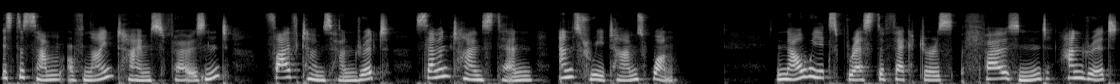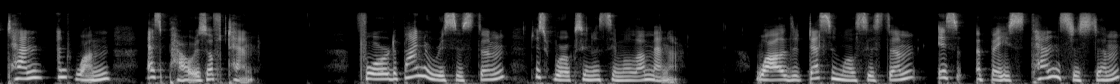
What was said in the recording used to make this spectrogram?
is the sum of 9 times 1000, 5 times 100, 7 times 10 and 3 times 1. Now we express the factors 1000, 100, 10 and 1 as powers of 10. For the binary system, this works in a similar manner. While the decimal system is a base 10 system,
